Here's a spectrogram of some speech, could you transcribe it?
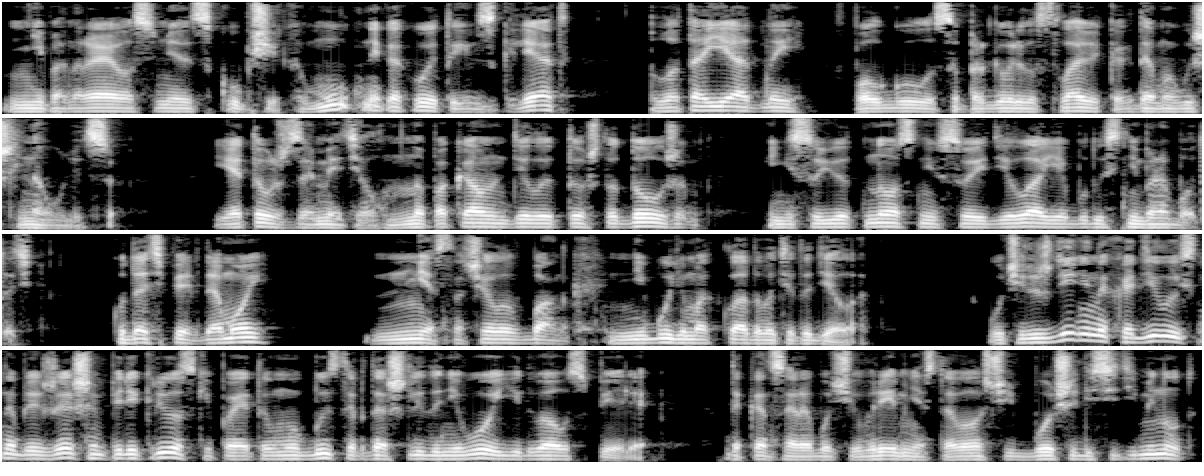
Не понравился мне этот скупщик. Мутный какой-то и взгляд, плотоядный, — в полголоса проговорил Славик, когда мы вышли на улицу. Я тоже заметил, но пока он делает то, что должен, и не сует нос не в свои дела, я буду с ним работать. Куда теперь, домой? Нет, сначала в банк. Не будем откладывать это дело. Учреждение находилось на ближайшем перекрестке, поэтому мы быстро дошли до него и едва успели. До конца рабочего времени оставалось чуть больше десяти минут.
